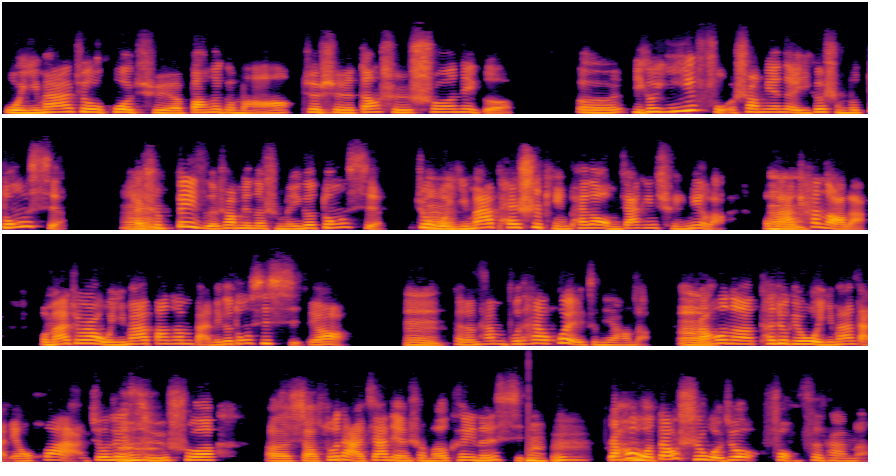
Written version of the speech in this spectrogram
我姨妈就过去帮了个忙，就是当时说那个，呃，一个衣服上面的一个什么东西，还是被子上面的什么一个东西，就我姨妈拍视频拍到我们家庭群里了，我妈看到了，我妈就让我姨妈帮他们把那个东西洗掉，嗯，可能他们不太会怎么样的，嗯。然后呢，他就给我姨妈打电话，就类似于说，呃，小苏打加点什么可以能洗，嗯。然后我当时我就讽刺他们。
